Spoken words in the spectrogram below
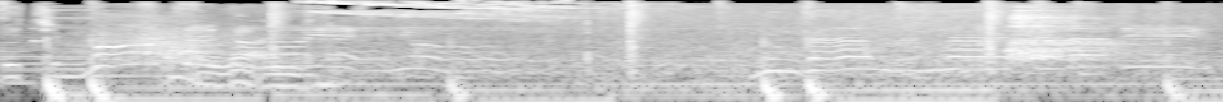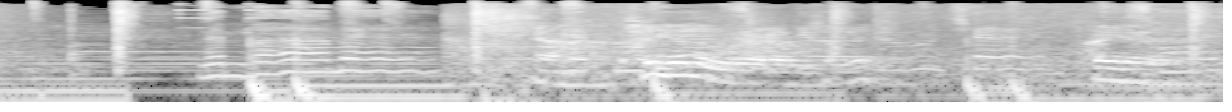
잊지 못할 이건 아닌데. 거예요 눈 감는 날까지 내 맘에 야, 8년을 오해하라고 있었네. 8년을.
